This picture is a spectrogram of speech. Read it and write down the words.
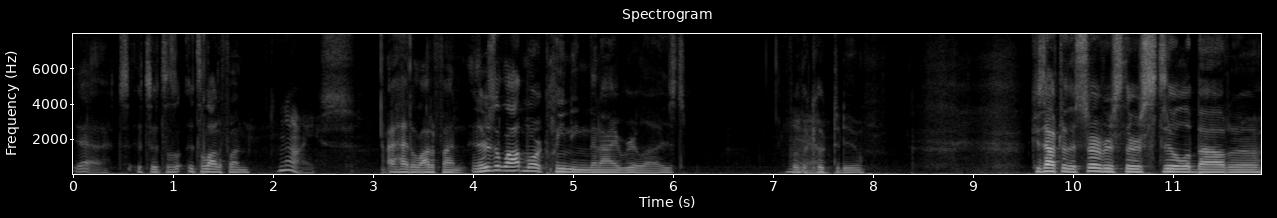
yeah, it's it's it's a, it's a lot of fun. Nice. I had a lot of fun. And there's a lot more cleaning than I realized for the cook to do. Because after the service, there's still about a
